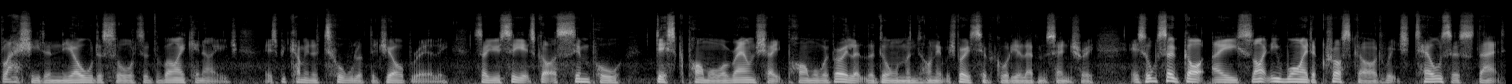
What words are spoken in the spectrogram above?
flashy than the older swords of the Viking Age. It's becoming a tool of the job, really. So you see, it's got a simple disc pommel, a round shaped pommel with very little adornment on it, which is very typical of the 11th century. It's also got a slightly wider crossguard, which tells us that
